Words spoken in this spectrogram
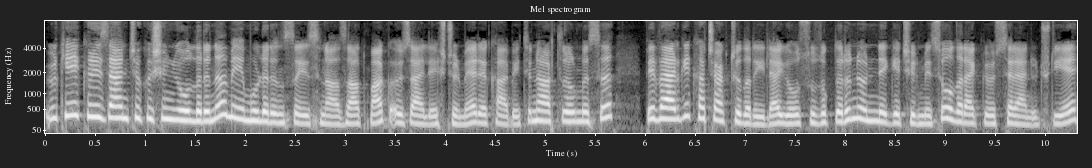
Ülkeye krizden çıkışın yollarını memurların sayısını azaltmak, özelleştirme, rekabetin artırılması ve vergi kaçakçılarıyla yolsuzlukların önüne geçilmesi olarak gösteren üçlüye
